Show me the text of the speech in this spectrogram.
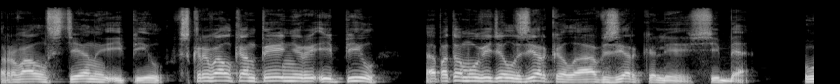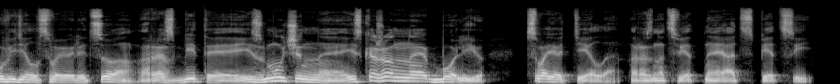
Рвал стены и пил, вскрывал контейнеры и пил, а потом увидел зеркало, а в зеркале себя. Увидел свое лицо, разбитое, измученное, искаженное болью, свое тело, разноцветное от специй.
